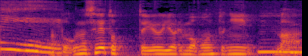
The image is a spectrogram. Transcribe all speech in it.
い、まあ、僕の生徒っていうよりも本当に、まあ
